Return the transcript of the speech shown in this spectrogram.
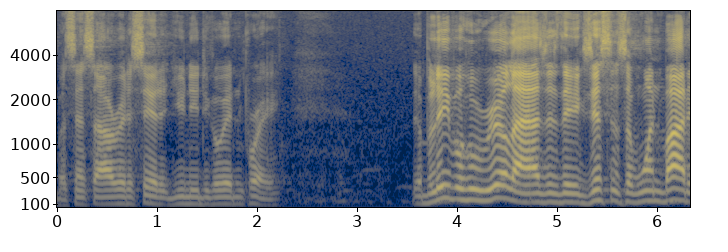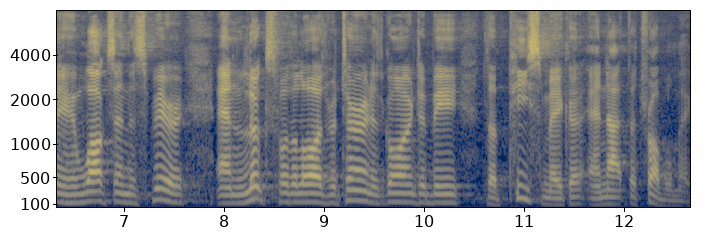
But since I already said it, you need to go ahead and pray. The believer who realizes the existence of one body and walks in the Spirit and looks for the Lord's return is going to be the peacemaker and not the troublemaker.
